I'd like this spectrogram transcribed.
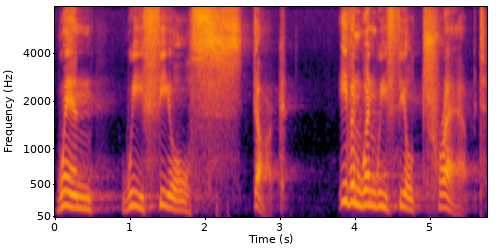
when we feel stuck, even when we feel trapped,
